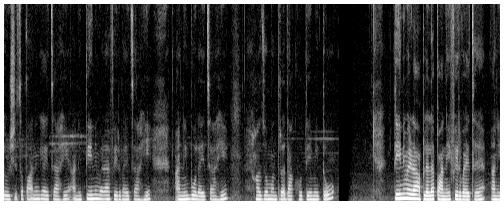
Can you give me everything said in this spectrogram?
तुळशीचं पाणी घ्यायचं आहे आणि तीन वेळा फिरवायचं आहे आणि बोलायचं आहे. हा जो मंत्र दाखवते मी तो. तीन वेळा आपल्याला पाणी फिरवायचं आहे आणि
